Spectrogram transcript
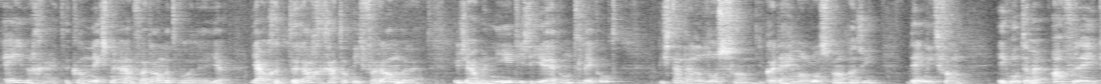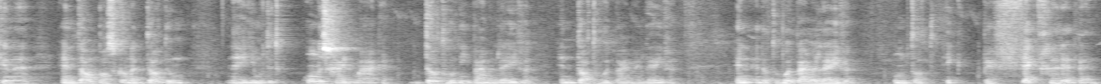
eeuwigheid. Er kan niks meer aan veranderd worden. Je, jouw gedrag gaat dat niet veranderen. Dus jouw maniertjes die je hebt ontwikkeld, die staan daar los van. Je kan er helemaal los van gaan zien. Denk niet van, ik moet ermee afrekenen en dan pas kan ik dat doen. Nee, je moet het onderscheid maken. Dat hoort niet bij mijn leven en dat hoort bij mijn leven. En, en dat hoort bij mijn leven omdat ik perfect gered ben.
